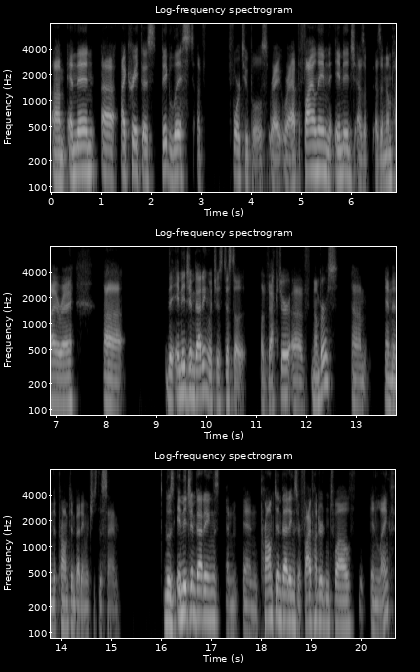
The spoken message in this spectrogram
Um, and then uh, I create this big list of four tuples, right? Where I have the file name, the image as a as a NumPy array, uh, the image embedding, which is just a, a vector of numbers, um, and then the prompt embedding, which is the same. Those image embeddings and, and prompt embeddings are 512 in length,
